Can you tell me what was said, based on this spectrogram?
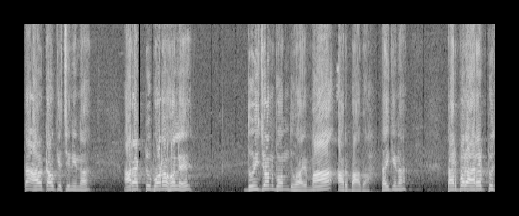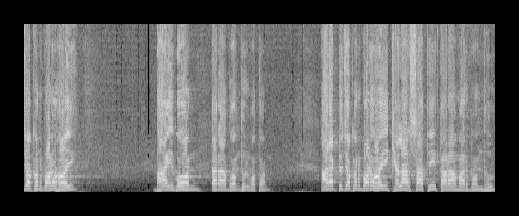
তা আর কাউকে চিনি না। আর একটু বড় হলে দুইজন বন্ধু হয়, মা আর বাবা। তাই কি না? তারপরে আর একটু যখন বড় হয় ভাই বোন, তারা বন্ধুর মতন। আর একটু যখন বড় হই, খেলার সাথী, তারা আমার বন্ধু।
